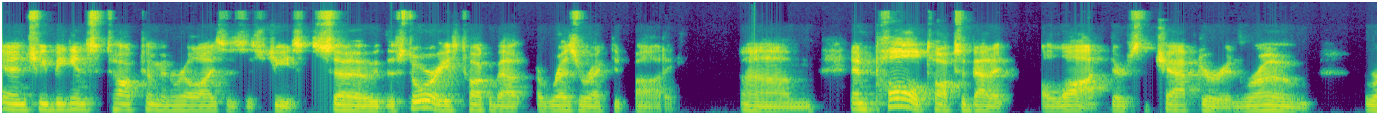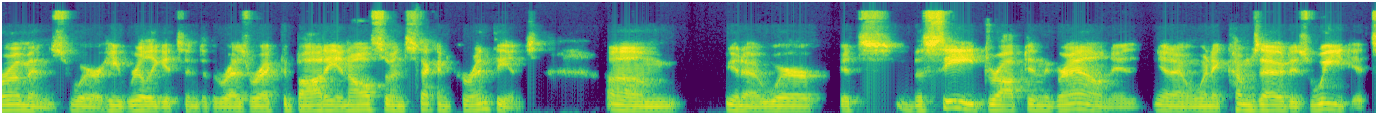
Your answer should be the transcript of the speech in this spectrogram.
and she begins to talk to him and realizes it's Jesus. So the stories talk about a resurrected body. Um, and Paul talks about it a lot. There's a chapter in Rome, Romans, where he really gets into the resurrected body, and also in Second Corinthians, um, you know, where it's the seed dropped in the ground. Is you know, when it comes out as wheat, it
